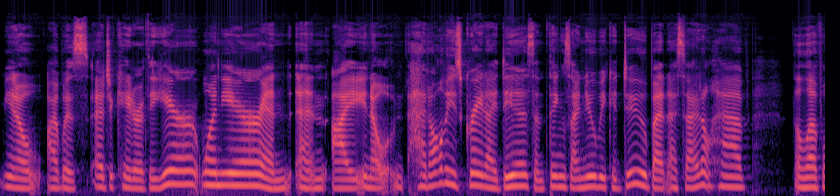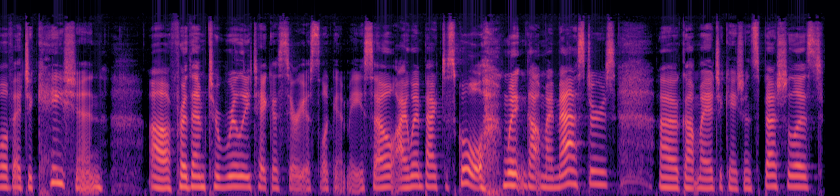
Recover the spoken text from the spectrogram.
you know i was educator of the year one year and and i you know had all these great ideas and things i knew we could do but i said i don't have the level of education uh, for them to really take a serious look at me so i went back to school went and got my master's uh, got my education specialist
